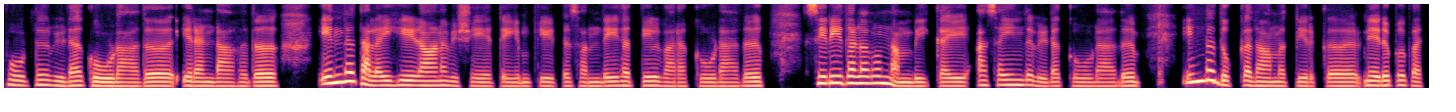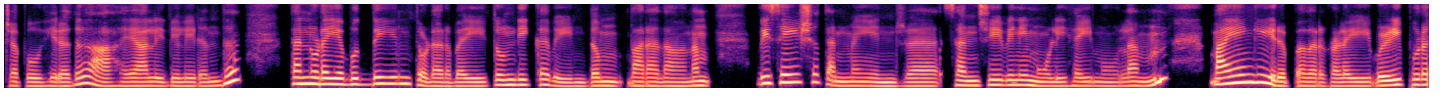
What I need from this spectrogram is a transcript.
போட்டு விடக்கூடாது. இரண்டாவது எந்த தலைகீழான விஷயத்தையும் கேட்டு சந்தேகத்தில் வரக்கூடாது. சிறிதளவும் நம்பிக்கை அசைந்து விடக்கூடாது. இந்த துக்கதாமத்திற்கு நெருப்பு பற்ற போகிறது. ஆகையால் இதிலிருந்து தன்னுடைய புத்தியின் தொடர்பை துண்டிக்க வேண்டும். வரதானம். விசேஷ தன்மை என்ற சஞ்சீவினி மூலிகை மூலம் மயங்கி இருப்பவர்களை விழிப்புற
